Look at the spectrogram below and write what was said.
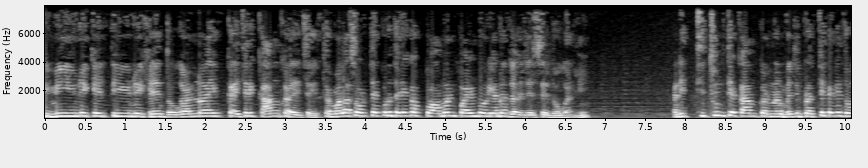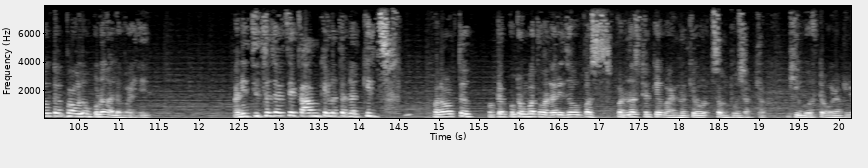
की मी युनिक आहे ती युनिक आहे. दोघांना एक काहीतरी काम करायचंय. तर मला असं वाटतं कुठेतरी एका कॉमन पॉइंटवर येणं गरजेचं आहे दोघांनी. आणि तिथून ते काम करणं म्हणजे प्रत्येकाने दोन दोन पावलं पुढे आलं पाहिजे. आणि तिथं जर ते काम केलं तर नक्कीच मला वाटतं आपल्या कुटुंबात होणारी जवळपास पन्नास टक्के भांडणं केवळ संपू शकतात. ही गोष्ट ओळखली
